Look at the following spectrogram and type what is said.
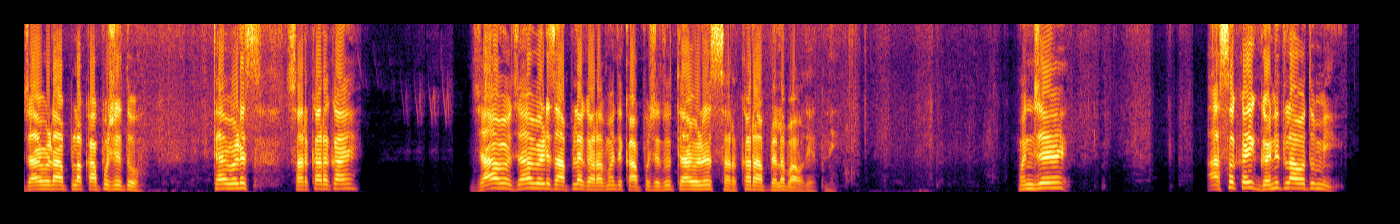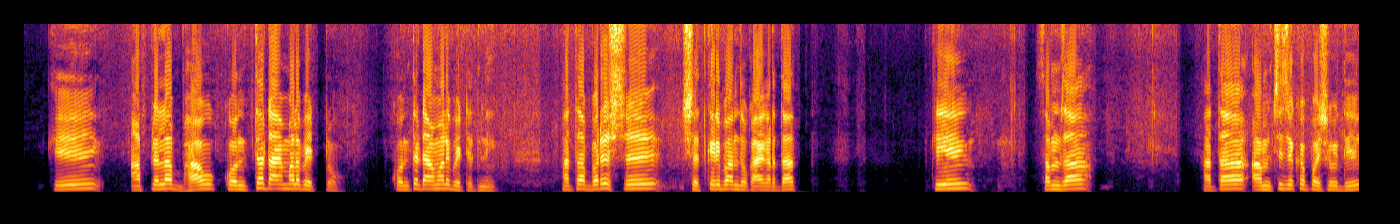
ज्यावेळेस आपला कापूस येतो त्यावेळेस सरकार काय? ज्या ज्या वेळेस आपल्या घरामध्ये कापूस येतो त्यावेळेस सरकार आपल्याला भाव देत नाही. म्हणजे असं काही गणित लावा तुम्ही. की आपल्याला भाव कोणत्या टायमाला भेटतो? कोणत्या टायमाला भेटत नाही? आता बरेचसे शेतकरी बांधव काय करतात की समजा आता आमची जे कपाशी होती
